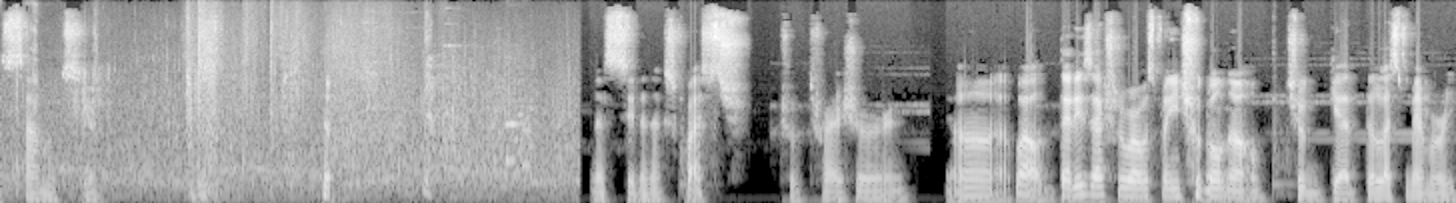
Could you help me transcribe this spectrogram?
Samus here. Let's see the next quest. True treasure. Uh, well, that is actually where I was planning to go now. To get the last memory.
